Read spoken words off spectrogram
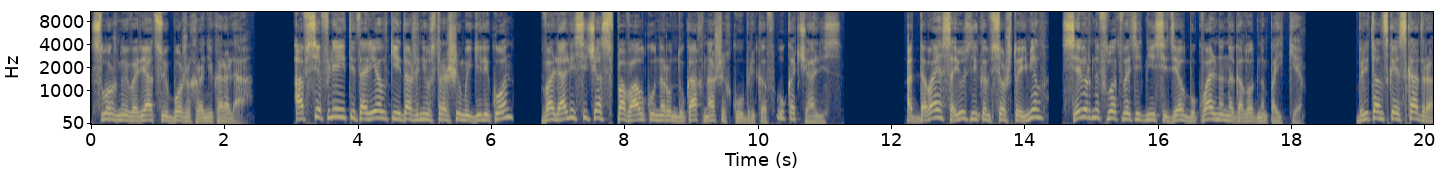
сложную вариацию «Боже, храни короля». А все флейты, тарелки и даже неустрашимый геликон валялись сейчас в повалку на рундуках наших кубриков, укачались. Отдавая союзникам все, что имел, Северный флот в эти дни сидел буквально на голодном пайке. Британская эскадра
